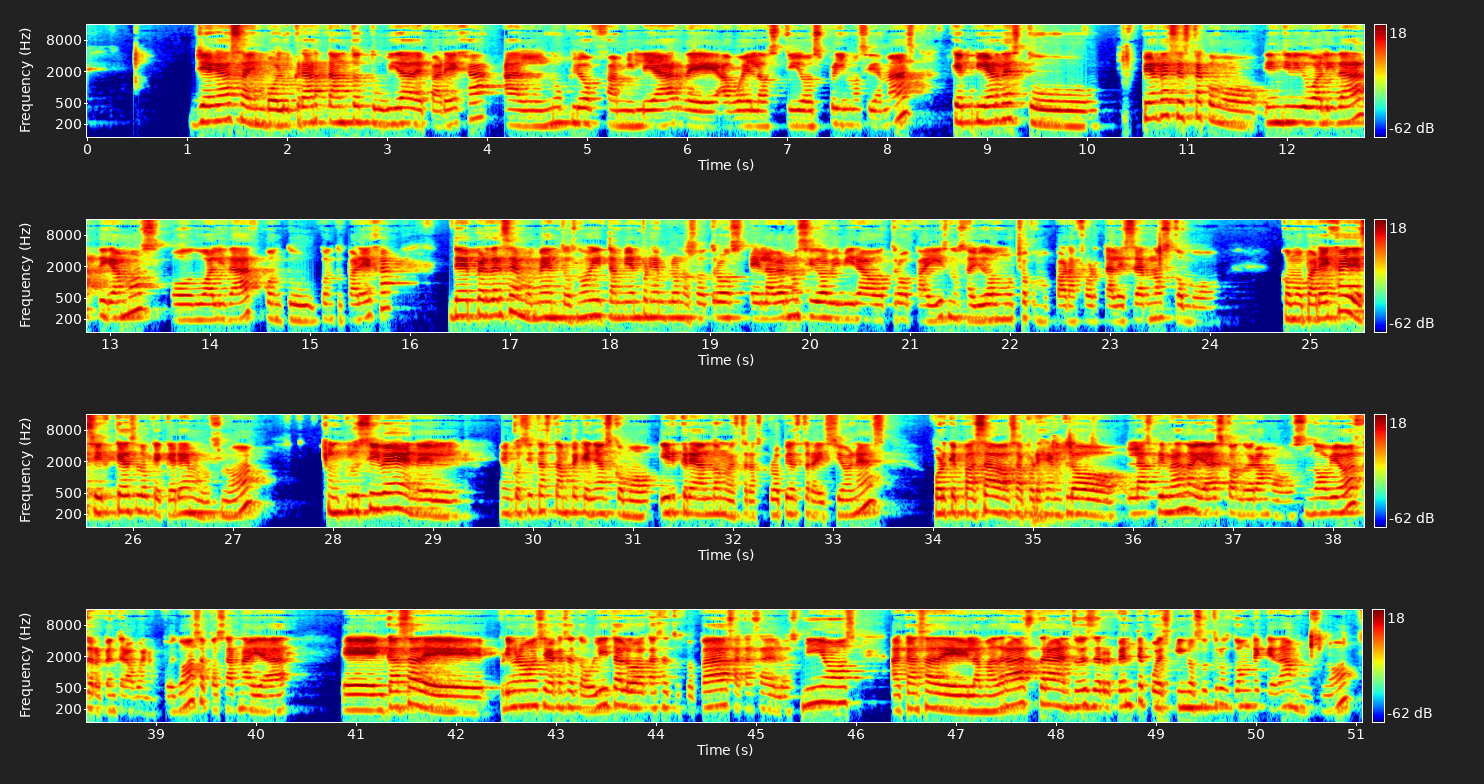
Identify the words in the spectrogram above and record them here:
llegas a involucrar tanto tu vida de pareja al núcleo familiar de abuelos, tíos, primos y demás, que pierdes tu, pierdes esta como individualidad, digamos, o dualidad con tu, con tu pareja de perderse de momentos, ¿no? Y también, por ejemplo, nosotros, el habernos ido a vivir a otro país nos ayudó mucho como para fortalecernos como, como pareja y decir qué es lo que queremos, ¿no? Inclusive en, el, en cositas tan pequeñas como ir creando nuestras propias tradiciones, porque pasaba, o sea, por ejemplo, las primeras navidades cuando éramos novios, de repente era, bueno, pues vamos a pasar Navidad eh, en casa de, primero vamos a ir a casa de tu abuelita, luego a casa de tus papás, a casa de los míos, a casa de la madrastra, entonces de repente, pues, ¿y nosotros dónde quedamos, no?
